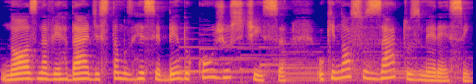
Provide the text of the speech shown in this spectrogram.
Nós, na verdade, estamos recebendo com justiça o que nossos atos merecem.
